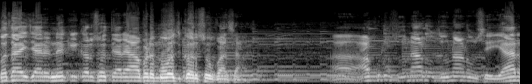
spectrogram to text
બધાય જ્યારે નક્કી કરશો ત્યારે આપણે મોજ કરશું પાછા. આપણું જુનાણું જુનાણું છે યાર.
